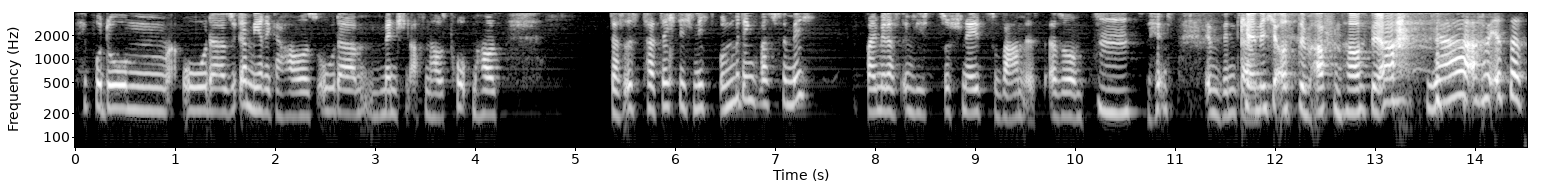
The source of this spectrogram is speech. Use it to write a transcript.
Hippodom oder Südamerika-Haus oder Menschenaffenhaus, Tropenhaus. Das ist tatsächlich nicht unbedingt was für mich, weil mir das irgendwie zu schnell zu warm ist. Also selbst im Winter. Kenne ich aus dem Affenhaus, ja. Ja, aber ist das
